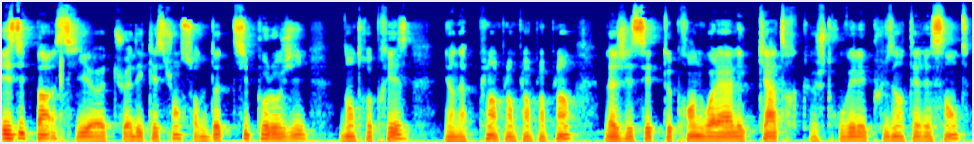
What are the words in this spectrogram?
N'hésite pas si tu as des questions sur d'autres typologies d'entreprises. Il y en a plein, plein, plein, plein, plein. Là, j'essaie de te prendre voilà, les quatre que je trouvais les plus intéressantes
